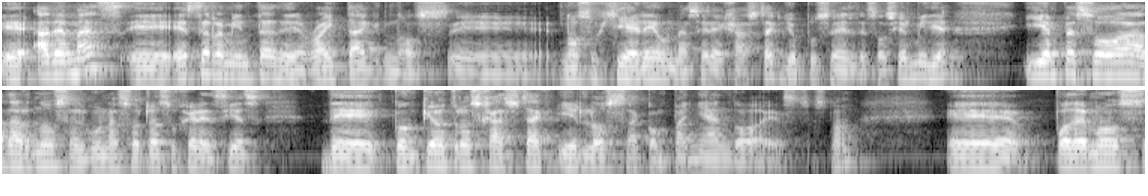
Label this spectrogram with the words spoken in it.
eh, además, eh, esta herramienta de WriteTag nos, eh, nos sugiere una serie de hashtags. Yo puse el de social media y empezó a darnos algunas otras sugerencias de con qué otros hashtags irlos acompañando a estos, ¿no? podemos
